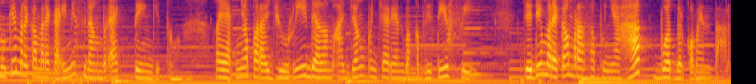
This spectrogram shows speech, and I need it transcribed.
mungkin mereka-mereka ini sedang berakting gitu layaknya para juri dalam ajang pencarian bakat di TV. Jadi mereka merasa punya hak buat berkomentar.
